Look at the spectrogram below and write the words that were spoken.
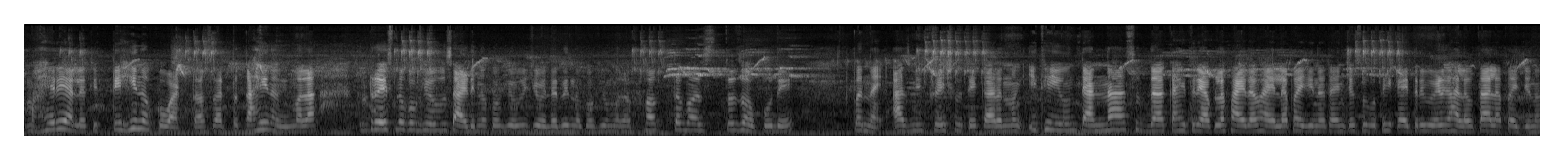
माहेरी आलं की तेही नको वाटतं. असं वाटतं काही नवीन मला ड्रेस नको घेऊ साडी नको घेऊ ज्वेलरी नको घेऊ. मला फक्त मस्त झोपू दे. पण नाही. आज मी फ्रेश होते कारण मग इथे येऊन त्यांना सुद्धा काहीतरी आपला फायदा व्हायला पाहिजे ना. त्यांच्यासोबतही काहीतरी वेळ घालवता आला पाहिजे ना.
